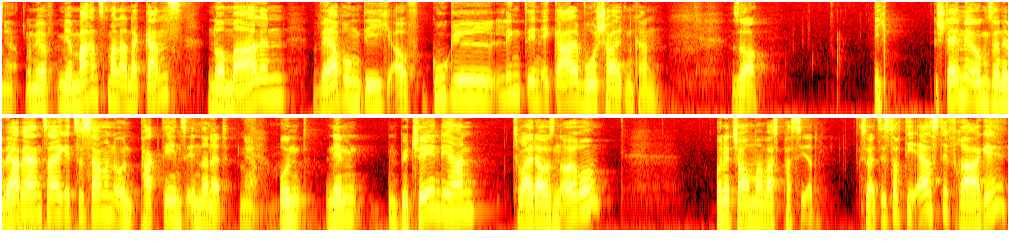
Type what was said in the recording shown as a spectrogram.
Ja. Und wir, wir machen es mal an einer ganz normalen Werbung, die ich auf Google, LinkedIn, egal wo schalten kann. So. Ich stelle mir irgendeine so Werbeanzeige zusammen und packe die ins Internet. Ja. Und nehme ein Budget in die Hand, 2000 Euro. Und jetzt schauen wir mal, was passiert. So, jetzt ist doch die erste Frage,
